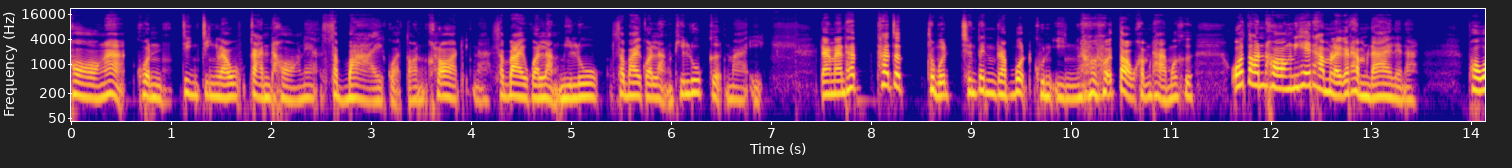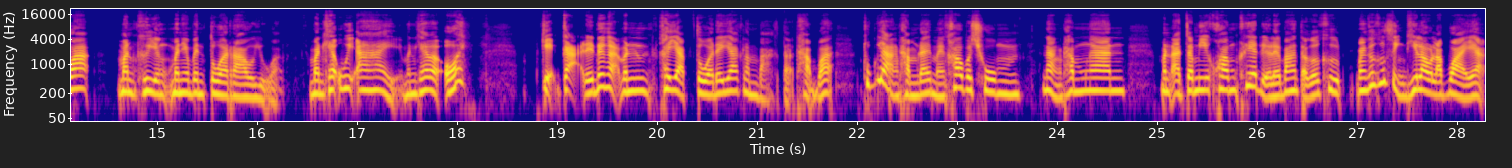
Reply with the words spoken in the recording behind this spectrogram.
ท้องอะ คนจริง ๆ แล้วการท้องเนี่ย สบายกว่าตอนคลอดอีกนะสบายกว่าหลังมีลูก สบายกว่าหลังที่ลูกเกิดมาอีก ดังนั้นถ้าถ้าจะสมมติฉันเป็นรับบทคุณอิงแล้วตอบคำถามก็คือ โอ้ตอนท้องนี่ให้ทำอะไรก็ทำได้เลยนะ เพราะว่ามันคือยังมันยังเป็นตัวเราอยู่อะ มันแค่อุ้ยอ้าย มันแค่แบบโอ๊ยเกะกะนิดนึงอะมันขยับตัวได้ยากลำบากแต่ถามว่าทุกอย่างทำได้ไหมเข้าประชุมหนังทำงาน มันอาจจะมีความเครียดหรืออะไรบ้างแต่ก็คือ มันก็คือสิ่งที่เรารับไว้อะ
